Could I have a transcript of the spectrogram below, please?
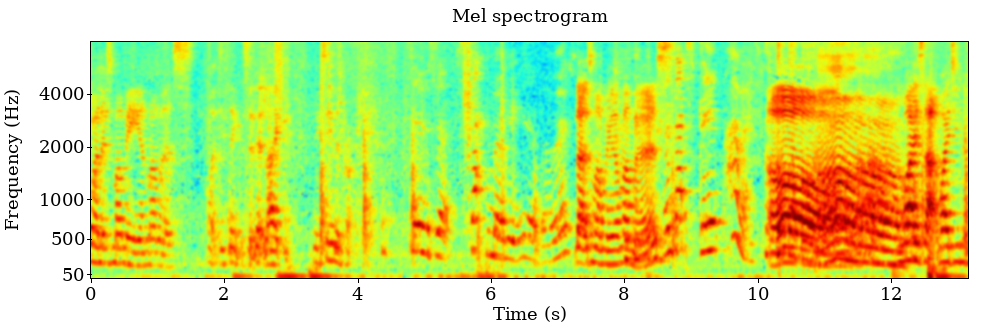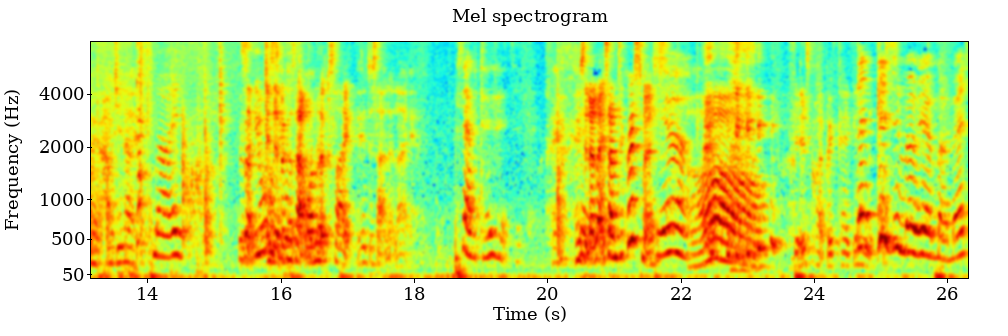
Which one is mummy and mama's? What do you think? Does it look like? Can you see them properly? There's a black mummy and mama's, That's mummy and mama's. and that's the parrot. Oh. Ah. Why is that? Why do you know? How do you know? That's mine. Is that yours? Is it because that one looks like? Who does that look like? Santa. Who's it look like? Santa Christmas. Yeah. Oh. it is quite a big cake, isn't it? this is mummy and mama's,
